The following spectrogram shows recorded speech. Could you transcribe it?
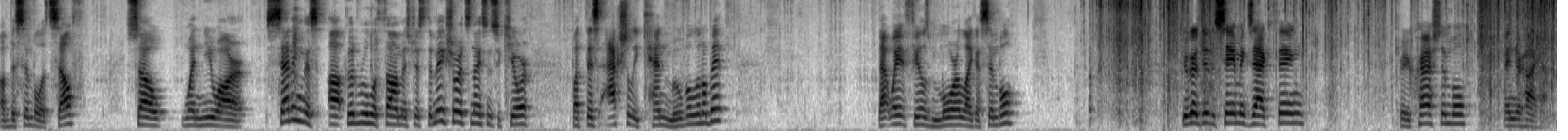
of the cymbal itself. So when you are setting this up, good rule of thumb is just to make sure it's nice and secure, but this actually can move a little bit. That way it feels more like a cymbal. You're gonna do the same exact thing for your crash cymbal and your hi-hat.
